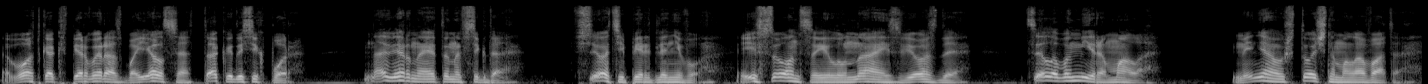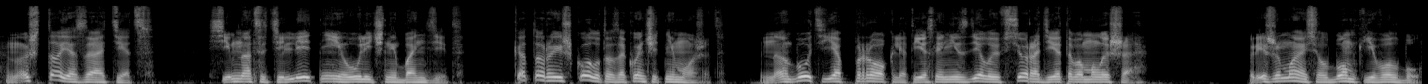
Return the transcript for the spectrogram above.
Вот как в первый раз боялся, так и до сих пор. Наверное, это навсегда. Все теперь для него. И солнце, и луна, и звезды. Целого мира мало. Меня уж точно маловато. Ну что я за отец? Семнадцатилетний уличный бандит, который и школу-то закончить не может. Но будь я проклят, если не сделаю все ради этого малыша. Прижимаюсь лбом к его лбу.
